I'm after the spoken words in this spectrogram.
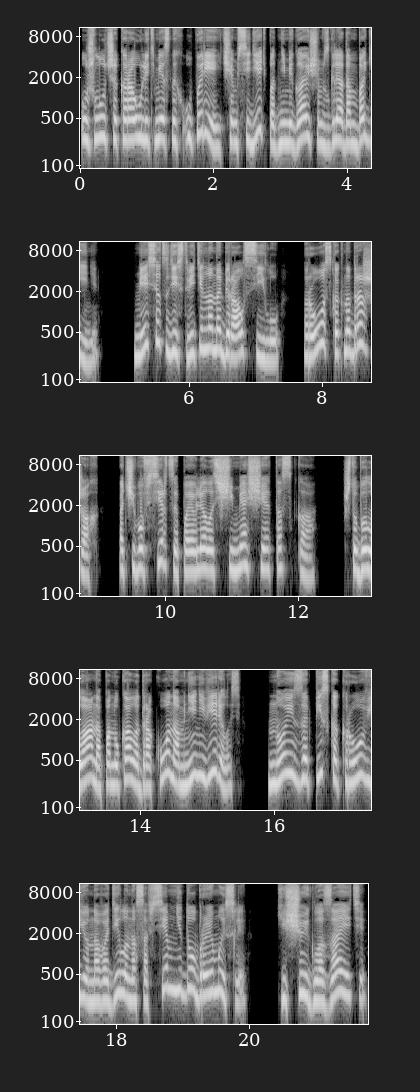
Уж лучше караулить местных упырей, чем сидеть под немигающим взглядом богини. Месяц действительно набирал силу, рос как на дрожжах, отчего в сердце появлялась щемящая тоска. Чтобы Лана понукала дракона, мне не верилось, но и записка кровью наводила на совсем недобрые мысли. Еще и глаза эти.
